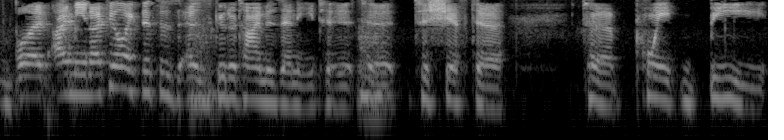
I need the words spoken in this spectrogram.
but I mean, I feel like this is as good a time as any to to to shift to to point B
